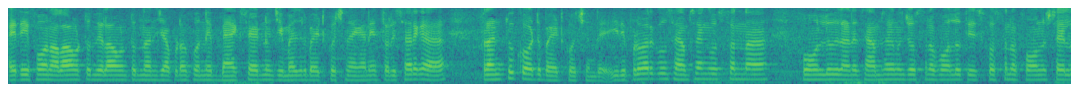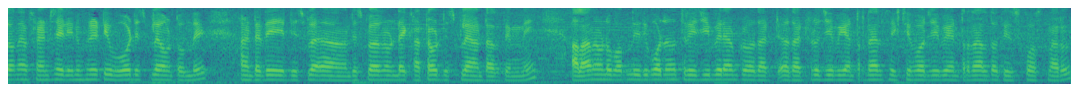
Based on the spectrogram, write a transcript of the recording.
అయితే ఈ ఫోన్ అలా ఉంటుంది ఇలా ఉంటుందని చెప్పడం కొన్ని బ్యాక్ సైడ్ నుంచి ఇమేజ్లు బయటకు వచ్చినాయి కానీ తొలిసారిగా ఫ్రంట్ కోట్ బయటకు వచ్చింది. ఇది ఇప్పటివరకు శాంసంగ్ వస్తున్న ఫోన్లు ఇలాంటి శాంసంగ్ నుంచి వస్తున్న ఫోన్లు తీసుకొస్తున్న ఫోన్ స్టైల్లోనే front side Infinity O display ఉంటుంది. అంటే ఇది డిస్ప్లే డిస్ప్లేలో ఉండే కట్అవుట్ డిస్ప్లే అంటారు దీన్ని. అలానే ఉండిపోతుంది. ఇది కూడా three GB RAM two thirty two GB internal sixty four GB ఇంటర్నల్తో తీసుకొస్తున్నారు.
